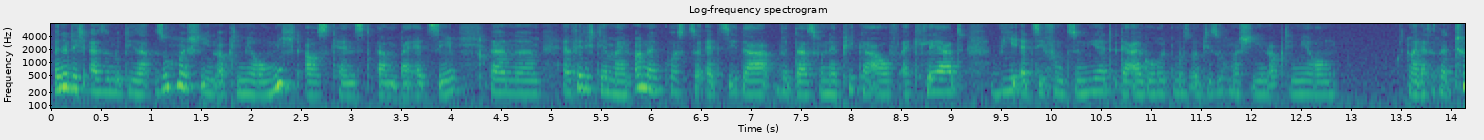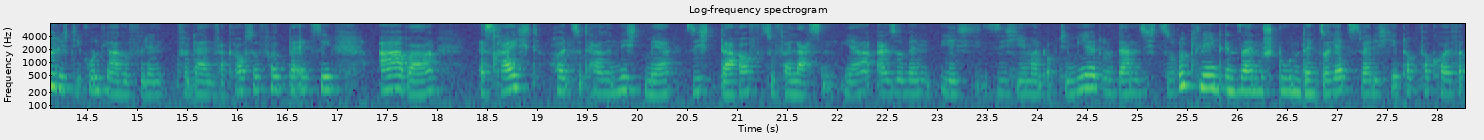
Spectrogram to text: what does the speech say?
Wenn du dich also mit dieser Suchmaschinenoptimierung nicht auskennst ähm, bei Etsy, dann ähm, empfehle ich dir meinen Online-Kurs zu Etsy. Da wird das von der Pike auf erklärt, wie Etsy funktioniert, der Algorithmus und die Suchmaschinenoptimierung. Weil das ist natürlich die Grundlage für, den, für deinen Verkaufserfolg bei Etsy, aber es reicht heutzutage nicht mehr, sich darauf zu verlassen. Ja? Also wenn sich jemand optimiert und dann sich zurücklehnt in seinem Stuhl und denkt, so jetzt werde ich hier Topverkäufer,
